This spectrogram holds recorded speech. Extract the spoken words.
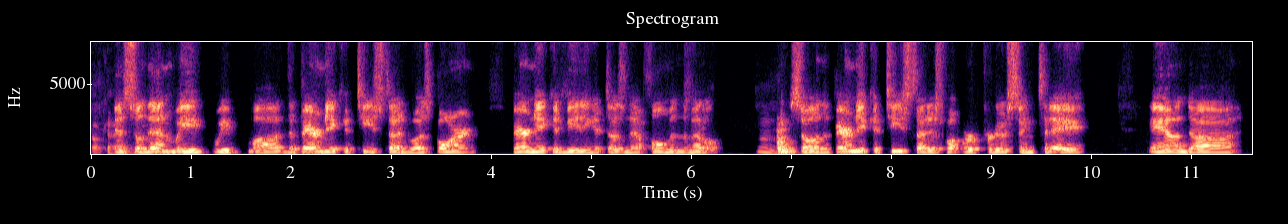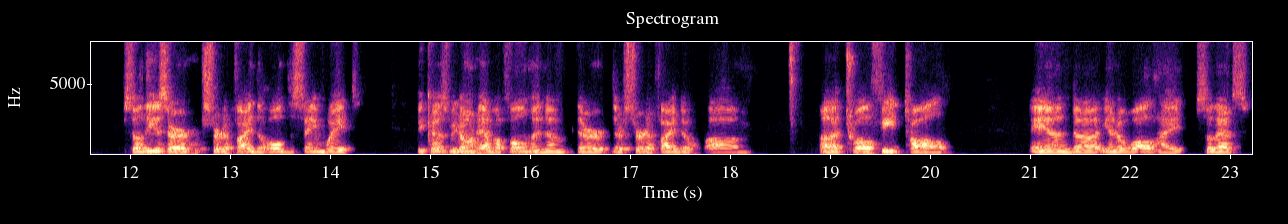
Okay. And so then we, we uh, the bare naked T stud was born. Bare naked meaning it doesn't have foam in the middle. Mm-hmm. So the bare naked T stud is what we're producing today. And uh, so these are certified to hold the same weight because we don't have a foam in them. They're, they're certified to um, uh, 12 feet tall and uh, in a wall height. So that's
